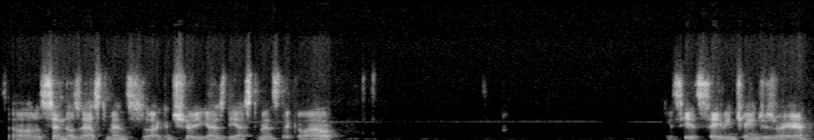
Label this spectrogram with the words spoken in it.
So it'll send those estimates so I can show you guys the estimates that go out. You can see it's saving changes right here.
